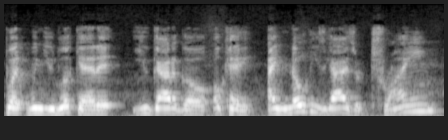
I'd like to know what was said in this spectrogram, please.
but when you look at it, you got to go, okay, I know these guys are trying,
